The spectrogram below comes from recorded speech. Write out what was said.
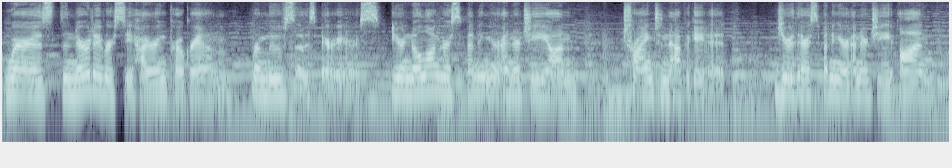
Whereas the neurodiversity hiring program removes those barriers. You're no longer spending your energy on trying to navigate it. You're there spending your energy on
